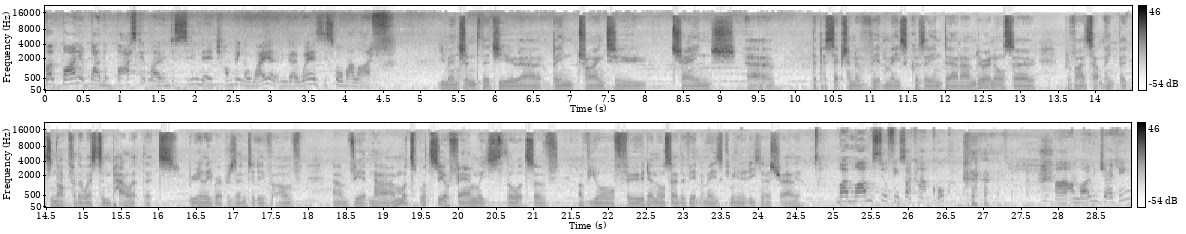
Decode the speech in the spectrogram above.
But buying it by the basket load and just sitting there chomping away at it and go, where's this all my life? You mentioned that you've uh, been trying to change uh, the perception of Vietnamese cuisine down under and also provide something that's not for the Western palate, that's really representative of um, Vietnam. What's what's your family's thoughts of of your food and also the Vietnamese communities in Australia? My mum still thinks I can't cook. uh, I'm not even joking.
